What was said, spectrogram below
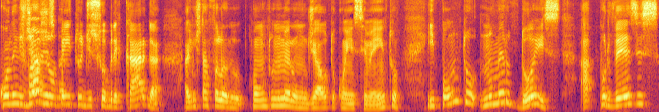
quando a gente De fala a respeito de sobrecarga, a gente tá falando, ponto número um, de autoconhecimento. E ponto número dois, a- por vezes,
